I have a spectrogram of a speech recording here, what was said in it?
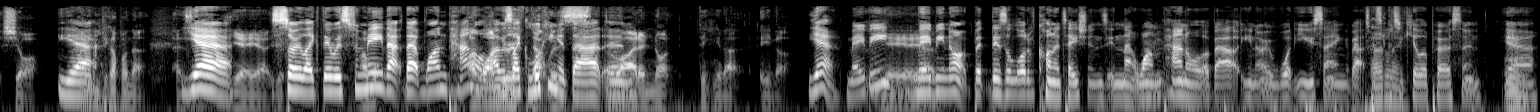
sure. Yeah. I didn't pick up on that. Yeah, yeah, yeah. So like there was for me that that one panel. I, was like looking at that The and writer not thinking of that either. yeah, maybe, Yeah, yeah, yeah. maybe not. But there's a lot of connotations in that one panel about you know what are you saying about Totally. this particular person. Yeah.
